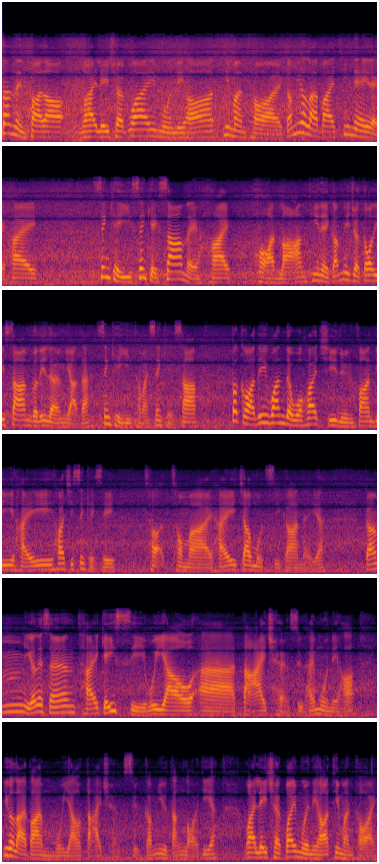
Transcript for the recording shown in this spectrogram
新年快樂！我係李卓威，門列可天文台。咁呢個禮拜天氣嚟係星期二、星期三嚟係寒冷天氣。咁你着多啲衫嗰啲兩日啊，星期二同埋星期三。不過啲温度會開始暖翻啲，喺開始星期四同埋喺週末時間嚟嘅。咁如果你想睇幾時會有誒、大長雪喺門列可，呢、個禮拜唔會有大長雪，咁要等耐啲啊。我係李卓威，門列可天文台。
